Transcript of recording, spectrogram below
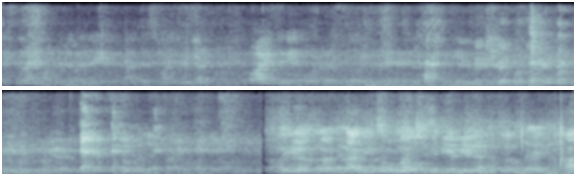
ಬಿಸಿಲಾಗಿ ಮಕ್ಕಳ ಜೊತೆ ಇದನ್ನ ಅಡ್ಜಸ್ಟ್ ಮಾಡಿದ್ದೀವಿ ಸರ್ ಬಾಯ್ಸ್ಗೆ ಕೋಟ್ ಡ್ರೆಸ್ ಈಗ ನೆಕ್ಸ್ಟ್ ಇಯರ್ ಬಂದಾಗ ಏನು ಮಾಡ್ತೀವಿ ಮತ್ತೆ ಇವ್ರಿಗೆ Why you are dragging so much? Huh?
